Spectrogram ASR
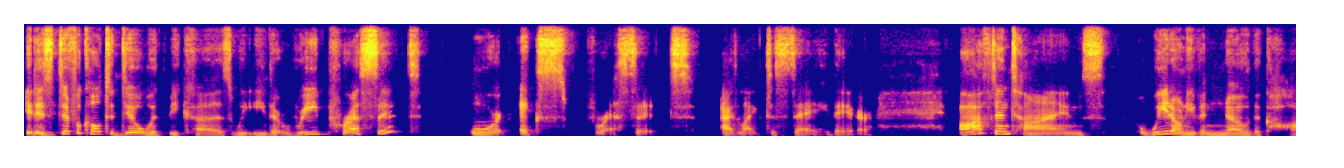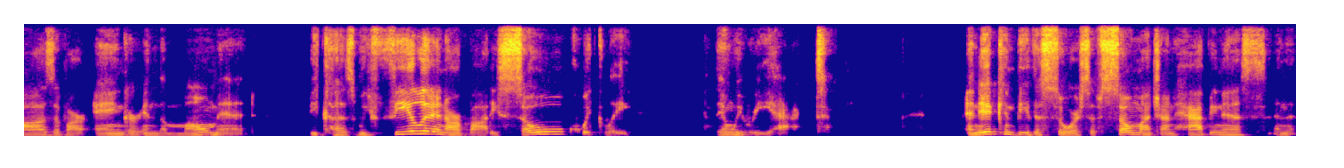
It is difficult to deal with because we either repress it or express it, I'd like to say there. Oftentimes, we don't even know the cause of our anger in the moment because we feel it in our body so quickly, then we react. And it can be the source of so much unhappiness and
